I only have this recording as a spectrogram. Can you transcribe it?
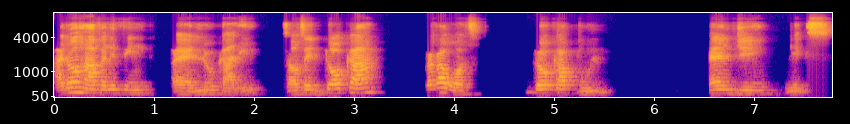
I don't have anything uh, locally. So I'll say Docker, Docker what? Docker pull Nginx.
